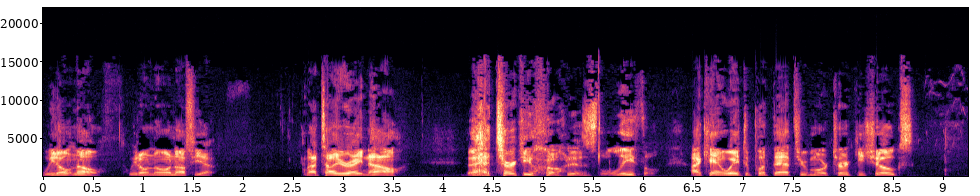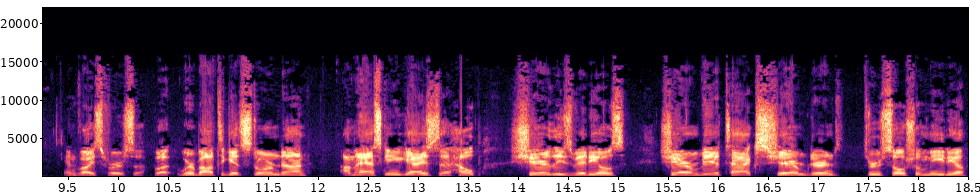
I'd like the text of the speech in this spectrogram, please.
We don't know. We don't know enough yet. But I tell you right now, that turkey load is lethal. I can't wait to put that through more turkey chokes and vice versa. But we're about to get stormed on. I'm asking you guys to help share these videos, share them via text, share them during, through social media,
